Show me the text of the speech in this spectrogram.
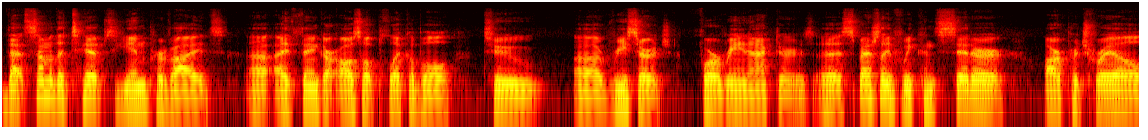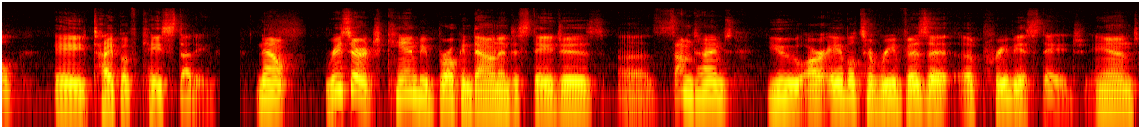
that some of the tips Yin provides, uh, I think, are also applicable to uh, research for reenactors, especially if we consider our portrayal a type of case study. Now, research can be broken down into stages. Uh, sometimes you are able to revisit a previous stage, and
